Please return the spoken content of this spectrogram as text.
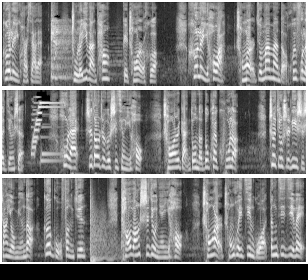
割了一块下来，煮了一碗汤给重耳喝。喝了以后啊，重耳就慢慢的恢复了精神。后来知道这个事情以后，重耳感动的都快哭了。这就是历史上有名的割骨奉君。逃亡十九年以后，重耳重回晋国，登基继位，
